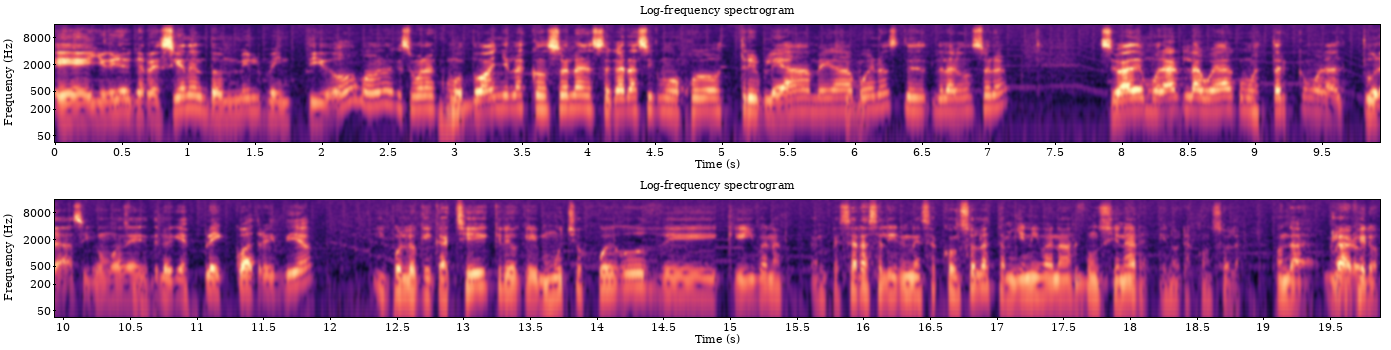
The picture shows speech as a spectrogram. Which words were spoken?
eh, yo creo que recién en el 2022, más o menos, que se mueran como Ujú. dos años las consolas en sacar así como juegos AAA mega buenos de, de la consola, se va a demorar la weá como estar como a la altura, así como de, lo que es Play 4 hoy día. Y por lo que caché, creo que muchos juegos de que iban a empezar a salir en esas consolas también iban a funcionar en otras consolas. Onda, me Claro. refiero,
